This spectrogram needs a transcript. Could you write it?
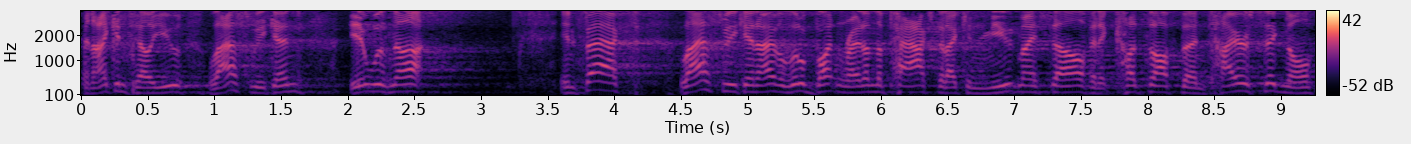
And I can tell you, last weekend, it was not. In fact, last weekend I have a little button right on the pack that I can mute myself and it cuts off the entire signal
